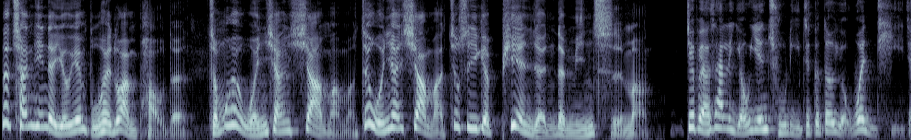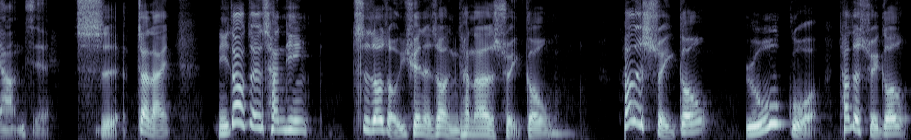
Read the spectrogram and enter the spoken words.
那餐厅的油烟不会乱跑的，怎么会闻香下马嘛？这闻香下马就是一个骗人的名词嘛。就表示它的油烟处理这个都有问题，这样子。是，再来，你到这个餐厅四周走一圈的时候，你看它的水沟，它的水沟如果它的水沟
